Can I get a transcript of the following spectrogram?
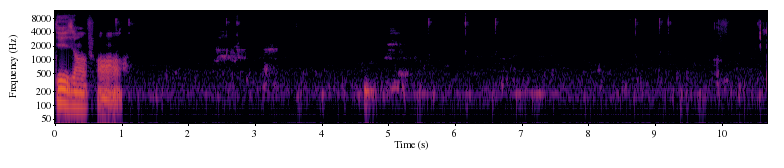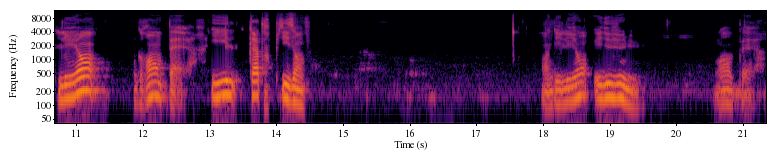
des enfants. Léon, grand-père. Il, quatre petits-enfants. On dit Léon est devenu grand-père.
